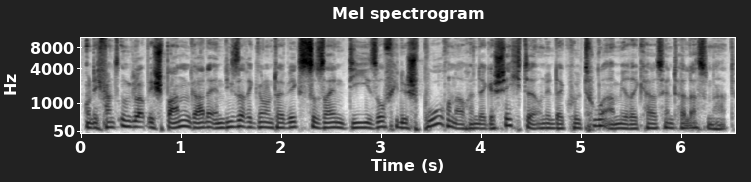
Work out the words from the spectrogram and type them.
Und ich fand es unglaublich spannend, gerade in dieser Region unterwegs zu sein, die so viele Spuren auch in der Geschichte und in der Kultur Amerikas hinterlassen hat.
